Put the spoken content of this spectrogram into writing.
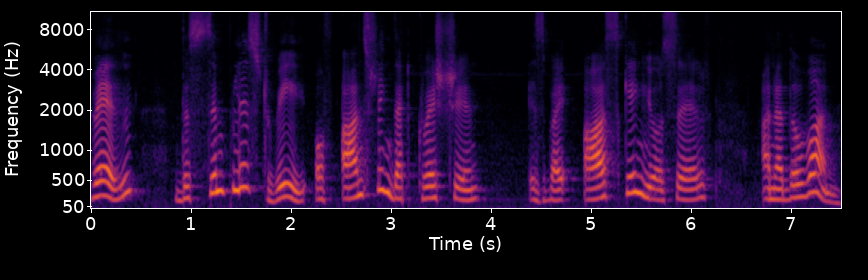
Well, the simplest way of answering that question is by asking yourself another one.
